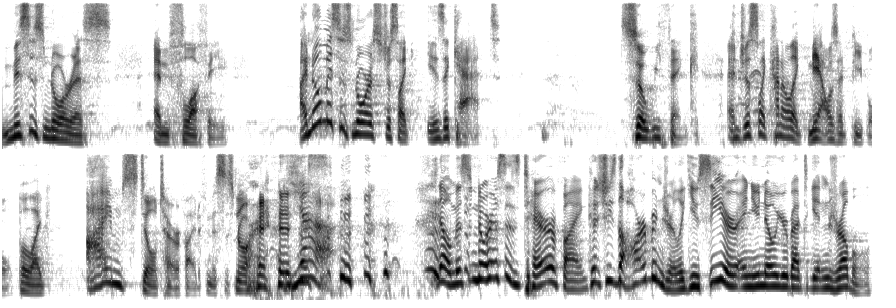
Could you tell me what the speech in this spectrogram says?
Mrs. Norris and Fluffy. I know Mrs. Norris just like is a cat. So we think. And just like kind of like meows at people. But like, I'm still terrified of Mrs. Norris. Yeah. no, Mrs. Norris is terrifying because she's the harbinger. Like you see her and you know you're about to get in trouble.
